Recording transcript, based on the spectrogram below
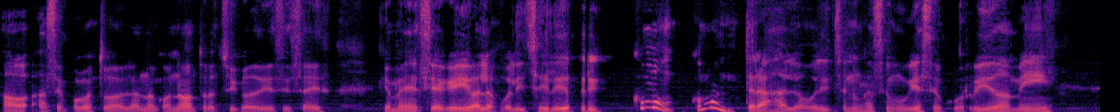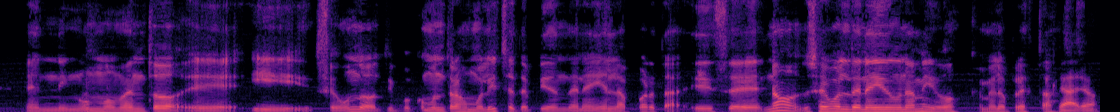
hace poco estuve hablando con otro chico de 16 que me decía que iba a los boliches y le digo, pero ¿cómo, cómo entras a los boliches? Nunca se me hubiese ocurrido a mí en ningún momento. eh, y segundo, tipo, ¿cómo entras a un boliche? Te piden DNI en la puerta. Y dice, no, llevo el DNI de un amigo que me lo presta, Claro.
